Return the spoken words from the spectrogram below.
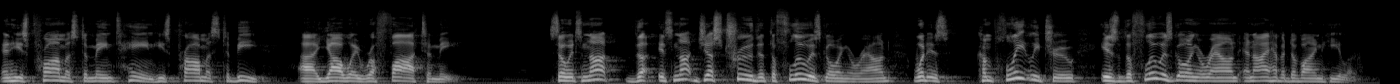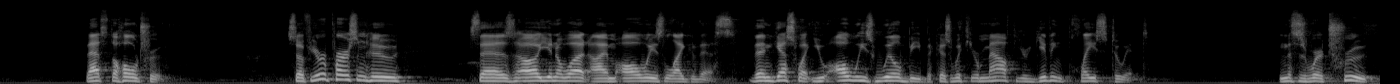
And he's promised to maintain, he's promised to be uh, Yahweh Rapha to me. So it's not, the, it's not just true that the flu is going around. What is completely true is the flu is going around and I have a divine healer. That's the whole truth. So if you're a person who says, Oh, you know what, I'm always like this, then guess what? You always will be because with your mouth, you're giving place to it. And this is where truth,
